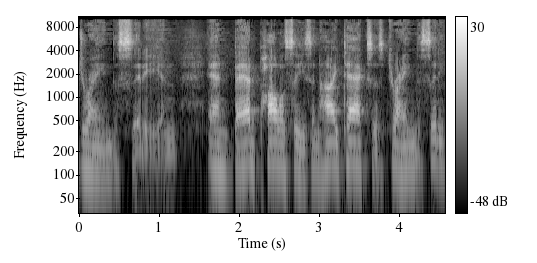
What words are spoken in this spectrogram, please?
drained the city, and, and bad policies and high taxes drained the city.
